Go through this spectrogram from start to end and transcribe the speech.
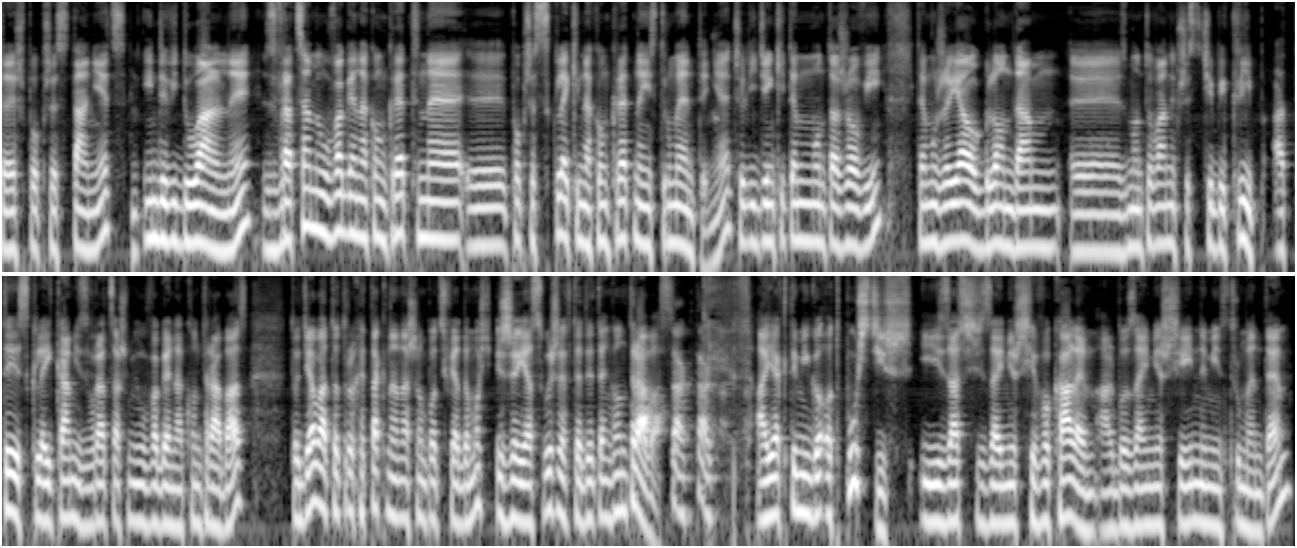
też poprzez taniec indywidualny zwracamy uwagę na konkretne, y, poprzez skleki na konkretne instrumenty, nie? Czyli dzięki temu montażowi, temu, że ja oglądam y, zmontowany przez ciebie klip, a ty sklejkami zwracasz mi uwagę na kontrabas, to działa to trochę tak na naszą podświadomość, że ja słyszę wtedy ten kontrabas. Tak, tak. A jak ty mi go odpuścisz i zajmiesz się wokalem albo zajmiesz się innym instrumentem,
